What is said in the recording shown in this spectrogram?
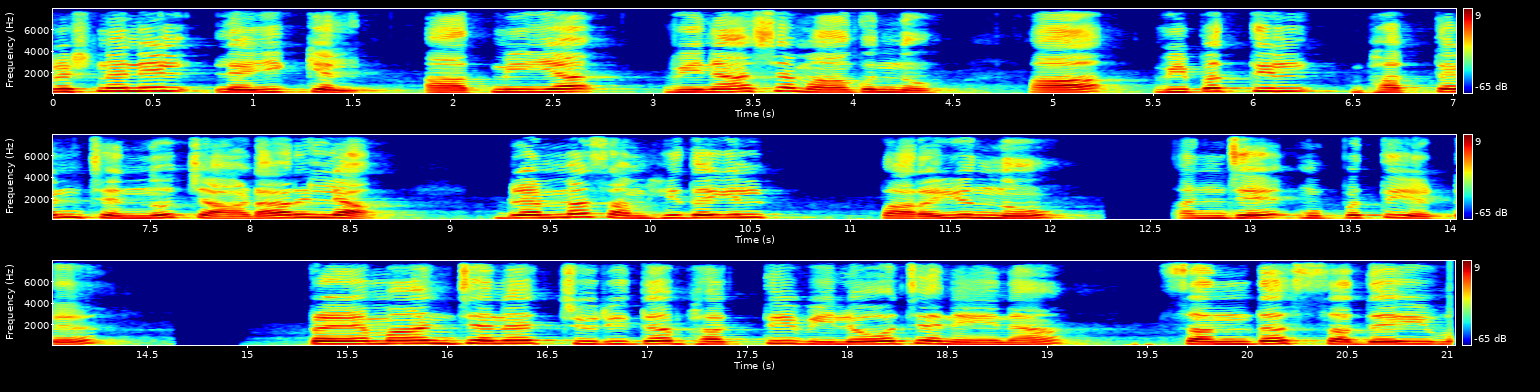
കൃഷ്ണനിൽ ലയിക്കൽ ആത്മീയ വിനാശമാകുന്നു. ആ വിപത്തിൽ ഭക്തൻ ചെന്നു ചാടാറില്ല. ബ്രഹ്മസംഹിതയിൽ പറയുന്നു. അഞ്ച് മുപ്പത്തിയെട്ട്. പ്രേമാഞ്ജന ചുരിത ഭക്തി വിലോചനേന സന്ത സദൈവ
